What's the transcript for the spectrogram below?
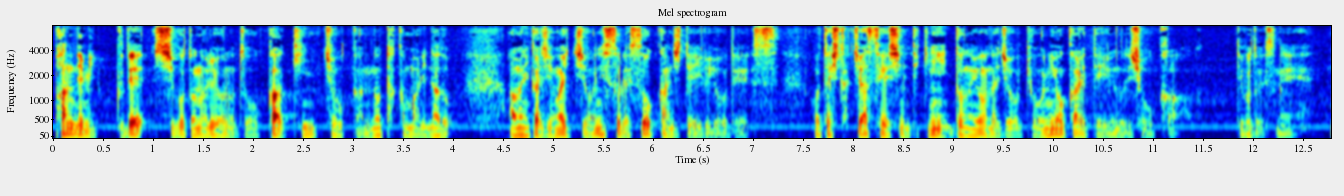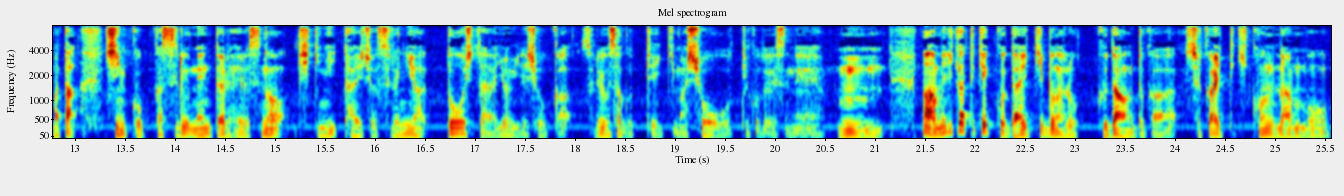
パンデミックで仕事の量の増加、緊張感の高まりなど、アメリカ人は一様にストレスを感じているようです。私たちは精神的にどのような状況に置かれているのでしょうか？ということですね。また深刻化するメンタルヘルスの危機に対処するにはどうしたらよいでしょうか？それを探っていきましょうということですね。うん。まあアメリカって結構大規模なロックダウンとか社会的混乱も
